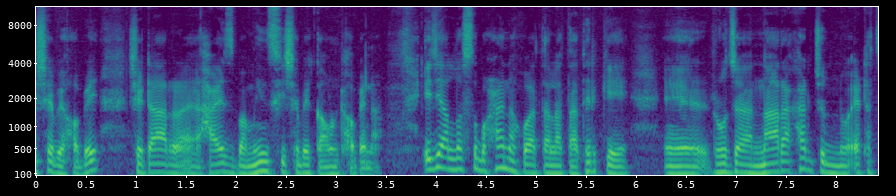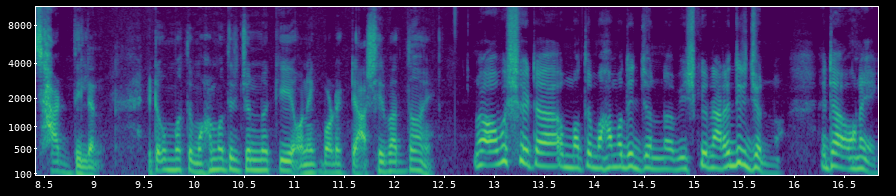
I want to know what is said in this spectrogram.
হিসেবে হবে সেটা আর হায়েজ বা মিন্স হিসেবে কাউন্ট হবে না। এই যে আল্লাহ সুবাহানা হুয়া তালা তাদেরকে রোজা না রাখার জন্য এটা ছাড় দিলেন, এটা উম্মতে মোহাম্মদের জন্য কি অনেক বড় একটি আশীর্বাদ নয়? অবশ্যই এটা মতে মোহাম্মদের জন্য, বিশেষ করে নারীদের জন্য এটা অনেক।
